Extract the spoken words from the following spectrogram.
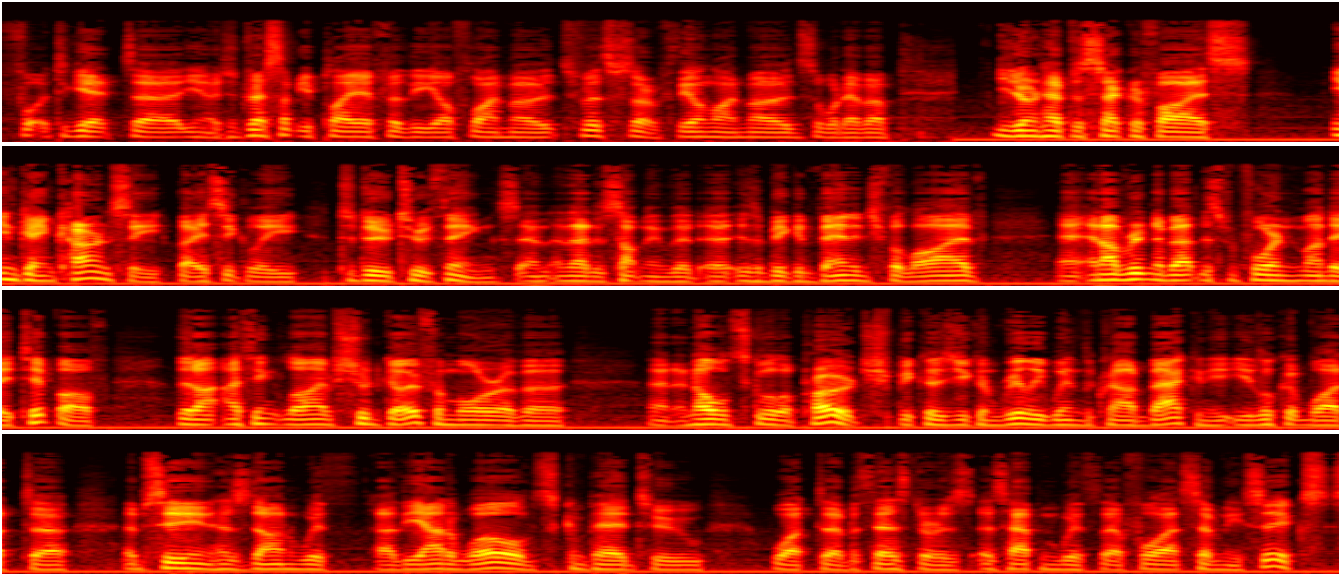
for to get uh, you know to dress up your player for the offline modes for sorry for the online modes or whatever. You don't have to sacrifice in-game currency basically to do two things, and, and that is something that uh, is a big advantage for live. And, and I've written about this before in Monday Tip Off that I, I think live should go for more of a an old school approach because you can really win the crowd back. And you, you look at what uh, Obsidian has done with uh, the Outer Worlds compared to what uh, Bethesda has, has, happened with uh, Fallout 76.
